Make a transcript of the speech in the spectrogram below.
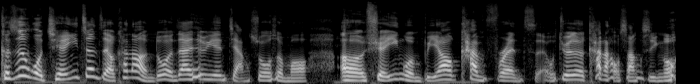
可是我前一阵子有看到很多人在这边讲说什么，呃，学英文不要看 Friends，我觉得看的好伤心哦。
